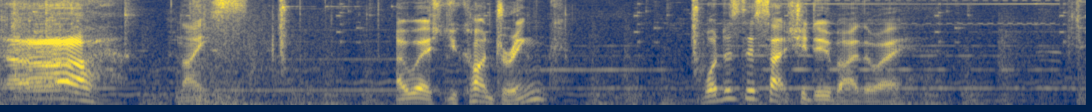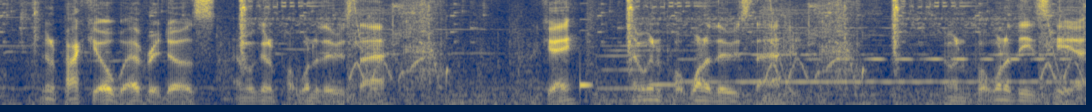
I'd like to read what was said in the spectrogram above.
Ah! Nice. I wish. You can't drink? What does this actually do, by the way? I'm going to pack it up, whatever it does. And we're going to put one of those there. Okay. Then we're going to put one of those there. I'm going to put one of these here.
